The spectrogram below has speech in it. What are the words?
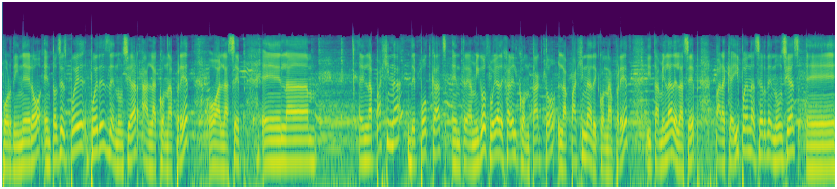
por dinero, entonces puedes denunciar a la CONAPRED o a la CEP. En la en la página de podcasts entre amigos voy a dejar el contacto, la página de Conapred y también la de la CEP para que ahí puedan hacer denuncias eh,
